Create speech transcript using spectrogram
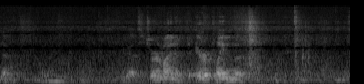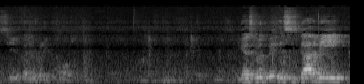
No. Forgot to turn mine up to airplane mode. See if anybody calls. You guys with me? This has got to be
